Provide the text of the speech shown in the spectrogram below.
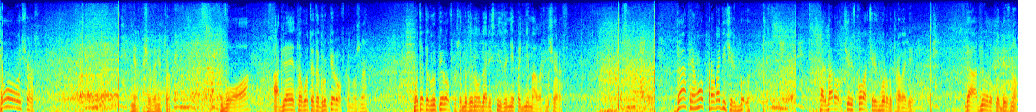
Во, еще раз. Нет, что-то не то. Во. А для этого вот эта группировка нужна. Вот эта группировка, чтобы ты на ударе снизу не поднималась. Еще раз. Да, прям оп, проводи через подбородок, через кулак, через бороду проводи. Да, одной рукой, без ног.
